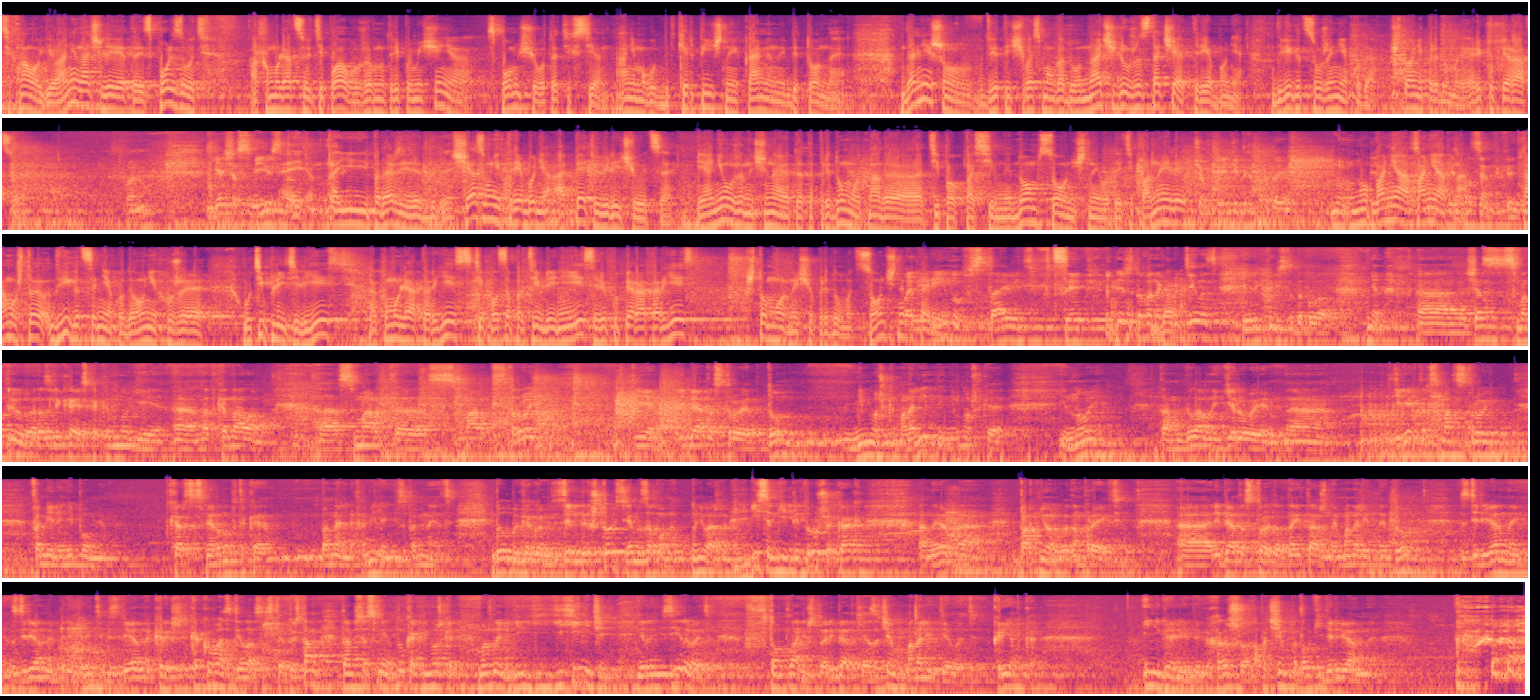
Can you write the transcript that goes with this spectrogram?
технологию. Они начали это использовать, аккумуляцию тепла уже внутри помещения с помощью вот этих стен. Они могут быть кирпичные, каменные, бетонные. В дальнейшем, в 2008 году, начали ужесточать требования. Двигаться уже некуда. Что они придумали? Рекуперацию. Понял. Я сейчас смеюсь. А И подожди, сейчас у них требования опять увеличиваются. И они уже начинают это придумывать. Надо типа пассивный дом, солнечные вот эти панели. Причем кредит их продают. Ну, процентов- понятно. кредит. Потому что двигаться некуда. У них уже утеплитель есть, аккумулятор есть, теплосопротивление есть, рекуператор есть. Что можно еще придумать? Солнечные батареи. балерину вставить в цепь, чтобы она крутилась и электричество добывало. Нет, сейчас смотрю, развлекаюсь, как и многие, а, над каналом а, Smart, а, Smart Строй, где ребята строят дом, немножко монолитный, немножко иной. Там главный герой а, директор Smart Строй, фамилия не помню. Кажется, Смирнов такая банальная фамилия, не запоминается. Был бы какой-нибудь Зельберштольц, я бы запомнил. Ну, неважно. И Сергей Петруша, как, а, наверное, партнер в этом проекте. А, Ребята строят одноэтажный монолитный дом с, деревянной, с деревянным перекрытием, с деревянной крышей. Как у вас дела состоят? То есть там, там все смело. Ну, как немножко можно ехидничать, иронизировать в том плане, что, ребятки, а зачем вы монолит делаете? Крепко. И не горит. Я говорю, хорошо, а почему потолки деревянные?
